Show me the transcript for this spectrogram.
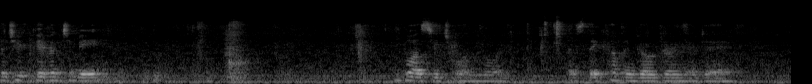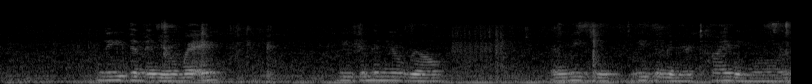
that you've given to me. Bless each one, Lord, as they come and go during their day. Lead them in your way, lead them in your will, and lead, you, lead them in your timing, Lord.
